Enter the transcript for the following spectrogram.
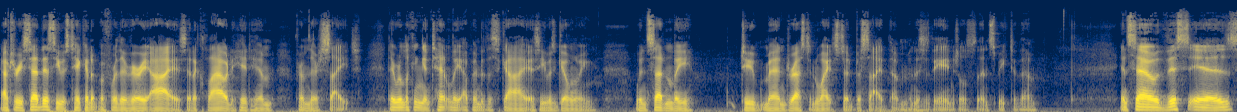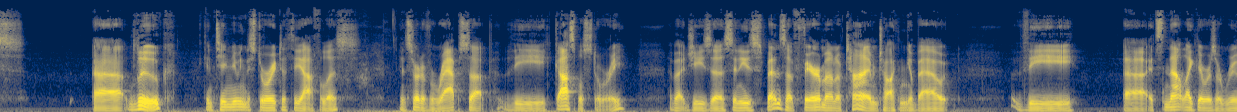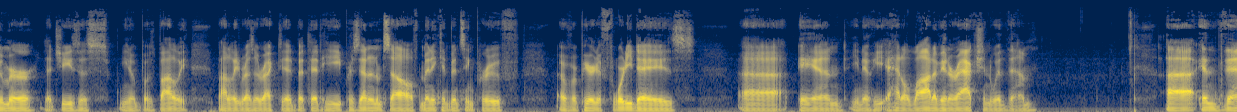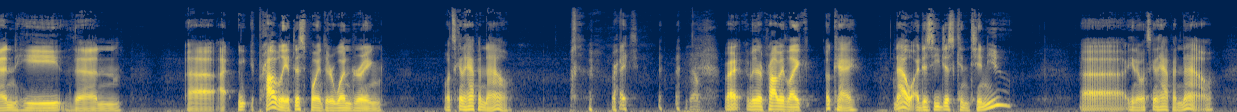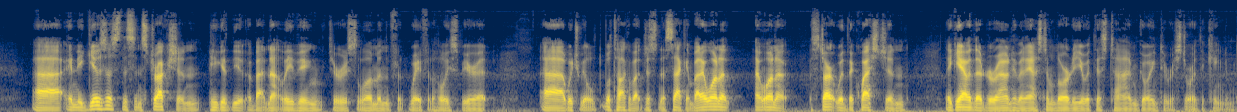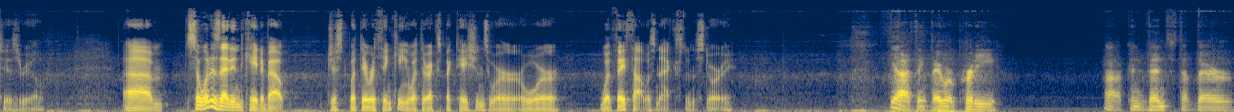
After he said this, he was taken up before their very eyes, and a cloud hid him from their sight. They were looking intently up into the sky as he was going, when suddenly two men dressed in white stood beside them, and this is the angels then speak to them. And so this is uh, Luke continuing the story to Theophilus and sort of wraps up the gospel story about Jesus. And he spends a fair amount of time talking about the. Uh, it's not like there was a rumor that Jesus, you know, was bodily bodily resurrected, but that he presented himself, many convincing proof over a period of 40 days. Uh, and, you know, he had a lot of interaction with them. Uh, and then he then, uh, I, probably at this point, they're wondering what's going to happen now. right? Yeah. Right? I mean, they're probably like, okay, now does he just continue? Uh, you know, what's going to happen now? Uh, and he gives us this instruction he gives the, about not leaving Jerusalem and for, wait for the Holy Spirit, uh, which we'll we'll talk about just in a second. But I want to I want to start with the question they gathered around him and asked him, "Lord, are you at this time going to restore the kingdom to Israel?" Um, so what does that indicate about just what they were thinking, what their expectations were, or what they thought was next in the story? Yeah, I think they were pretty uh, convinced of their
